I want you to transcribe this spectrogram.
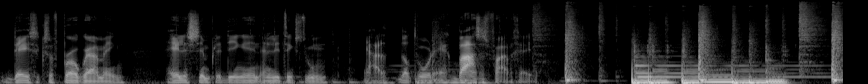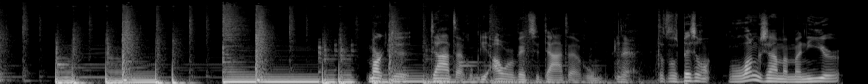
basics of programming, hele simpele dingen in analytics doen. Ja, dat, dat worden echt basisvaardigheden. Mark, de dataroom, die ouderwetse dataroom. Ja. Dat was best wel een langzame manier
